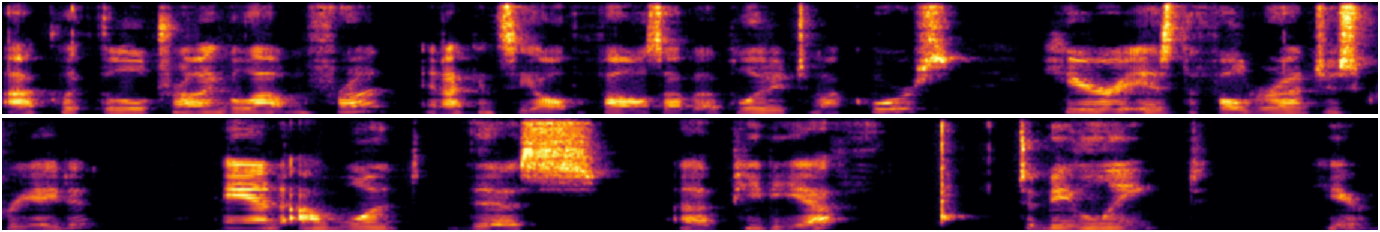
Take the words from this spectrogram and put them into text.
I click the little triangle out in front and I can see all the files I've uploaded to my course. Here is the folder I just created and I want this uh, PDF to be linked here.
